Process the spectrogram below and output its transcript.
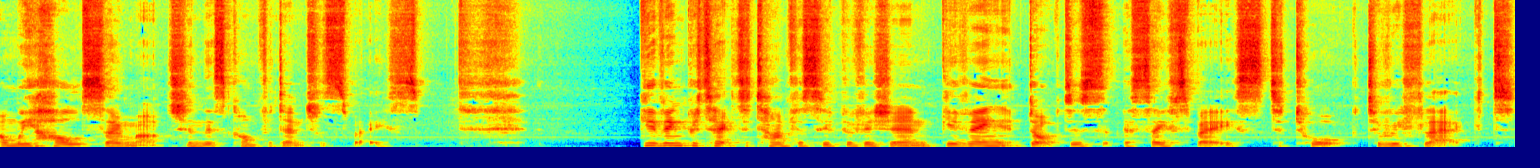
and we hold so much in this confidential space. Giving protected time for supervision, giving doctors a safe space to talk, to reflect,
